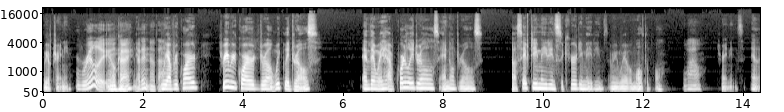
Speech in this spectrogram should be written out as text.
we have training. really? Mhm, Okay. yeah. I didn't know that. We have required three required drill weekly drills, and then we have quarterly drills, annual drills, uh, safety meetings, security meetings. I mean, we have a multiple wow. trainings uh,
